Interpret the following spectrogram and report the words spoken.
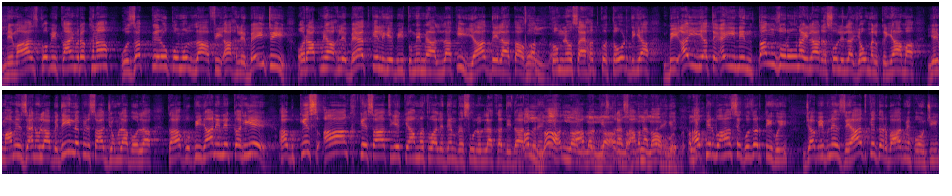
نماز کو بھی قائم رکھنا۔ اُذَكِّرُكُمُ اللَّهِ فِي أَهْلِ بَيْتِ اور اپنے اہل بیت کے لیے بھی تمہیں میں اللہ کی یاد دلاتا ہوں۔ تم نے اس عہد کو توڑ دیا۔ بِأَيَّتِ عَيْنٍ تَنظُرُونَ إِلَى رسول اللہ یوم القیامہ یہ امام زین العابدین نے پھر ساتھ جملہ بولا۔ کہا پھوپی جان انہیں کہیے اب کس آنکھ کے ساتھ یہ قیامت والے دن رسول اللہ کا دیدار کریں گے؟ آپ کس طرح سامنا کریں گے۔ اب پھر وہاں سے گزرتی ہوئی جب ابن زیاد کے دربار میں پہنچی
